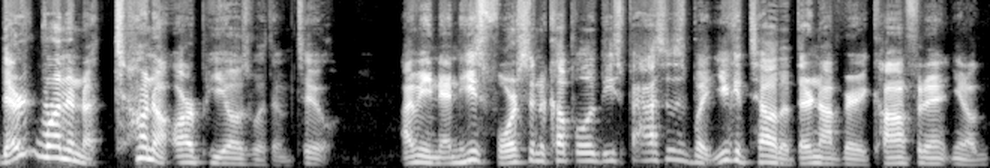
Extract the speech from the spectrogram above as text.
they're running a ton of RPOs with him too. I mean, and he's forcing a couple of these passes, but you can tell that they're not very confident. You know,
